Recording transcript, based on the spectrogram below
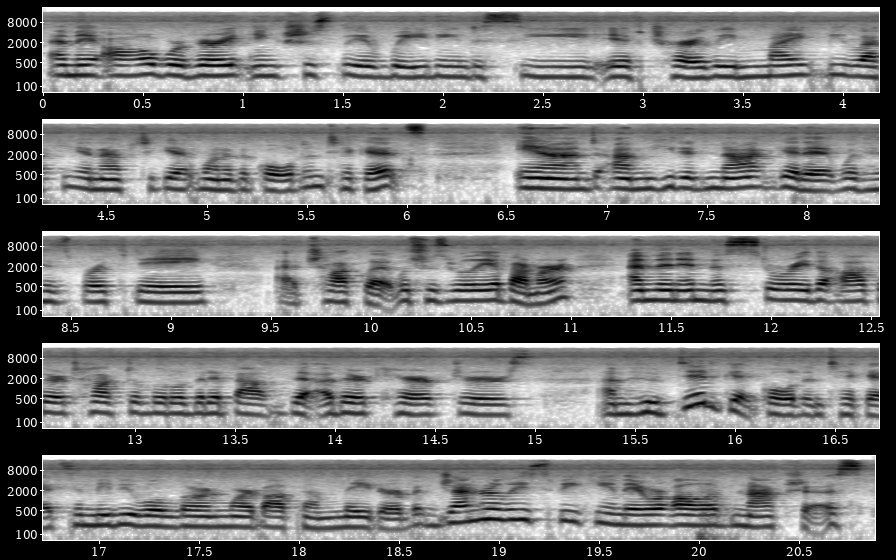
and they all were very anxiously awaiting to see if Charlie might be lucky enough to get one of the golden tickets. And um, he did not get it with his birthday uh, chocolate, which was really a bummer. And then in the story, the author talked a little bit about the other characters um, who did get golden tickets, and maybe we'll learn more about them later. But generally speaking, they were all obnoxious,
